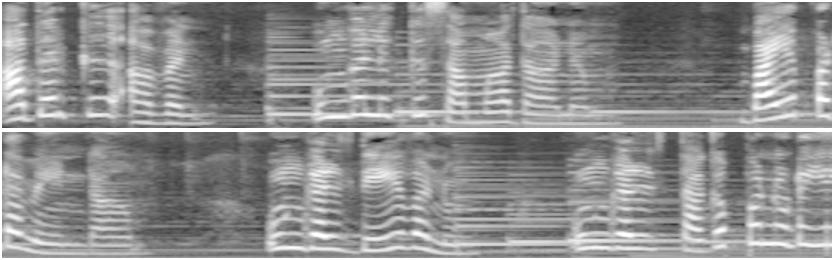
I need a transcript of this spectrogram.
அதற்கு அவன் உங்களுக்கு சமாதானம். பயப்பட வேண்டாம். உங்கள் தேவனும் உங்கள் தகப்பனுடைய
